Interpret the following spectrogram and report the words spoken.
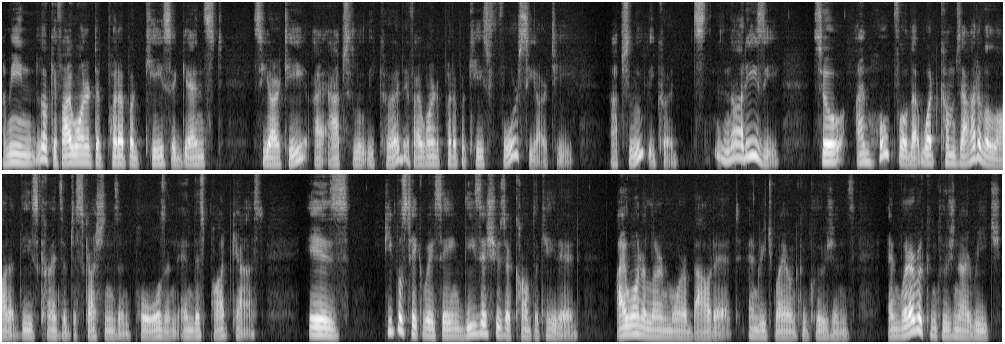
I mean, look, if I wanted to put up a case against CRT, I absolutely could. If I wanted to put up a case for CRT, absolutely could. It's not easy. So I'm hopeful that what comes out of a lot of these kinds of discussions and polls and, and this podcast is people's takeaway saying these issues are complicated. I want to learn more about it and reach my own conclusions. And whatever conclusion I reach,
